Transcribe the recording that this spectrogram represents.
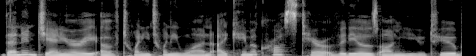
then in January of 2021, I came across tarot videos on YouTube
